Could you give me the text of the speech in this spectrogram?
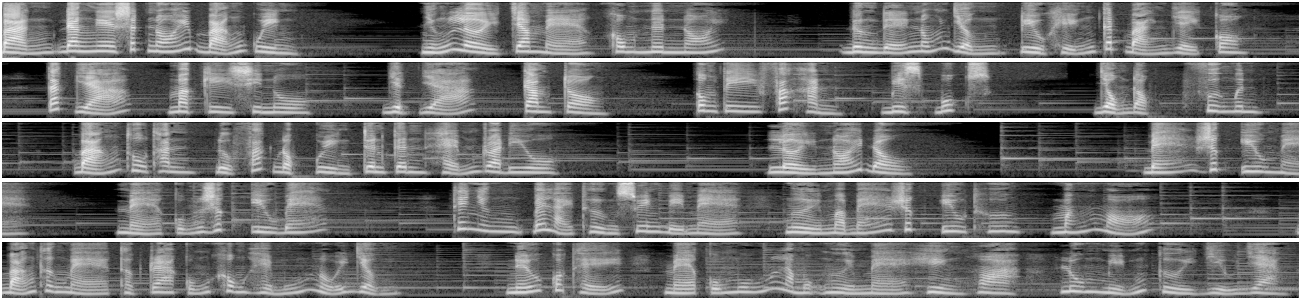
Bạn đang nghe sách nói bản quyền. Những lời cha mẹ không nên nói. Đừng để nóng giận điều khiển cách bạn dạy con. Tác giả Maki Shino, dịch giả Cam Tròn, công ty phát hành Beast Books, giọng đọc Phương Minh. Bản thu thanh được phát độc quyền trên kênh Hẻm Radio. Lời nói đầu Bé rất yêu mẹ mẹ cũng rất yêu bé. Thế nhưng bé lại thường xuyên bị mẹ, người mà bé rất yêu thương, mắng mỏ. Bản thân mẹ thật ra cũng không hề muốn nổi giận. Nếu có thể, mẹ cũng muốn là một người mẹ hiền hòa, luôn mỉm cười dịu dàng.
